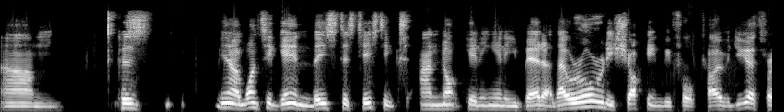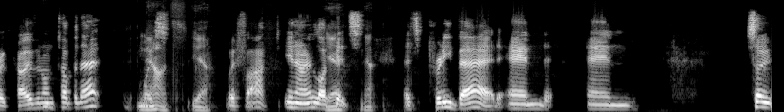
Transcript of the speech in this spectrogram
Um, because, you know, once again, these statistics are not getting any better. They were already shocking before COVID. You go throw COVID on top of that, was- it's, yeah. we're fucked. You know, like yeah, it's yeah. it's pretty bad. And and so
